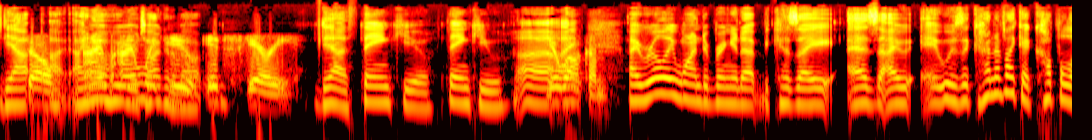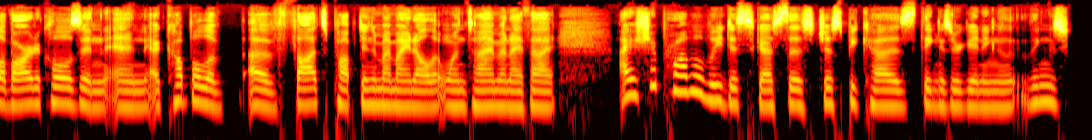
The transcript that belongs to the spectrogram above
Yeah, so I- I know am who you're I'm with talking you. about. It's scary. Yeah, thank you, thank you. Uh, You're I- welcome. I, really wanted to bring it up because I, as I, it was a kind of like a couple of articles and and a couple of of thoughts popped into my mind all at one time, and I thought I should probably discuss this just because things are getting things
